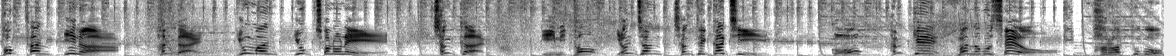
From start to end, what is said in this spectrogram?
폭탄 인하. 한 달 6만 6천 원에. 잠깐 2m 연장 장태까지 꼭 함께 만나보세요. 팔 아프고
